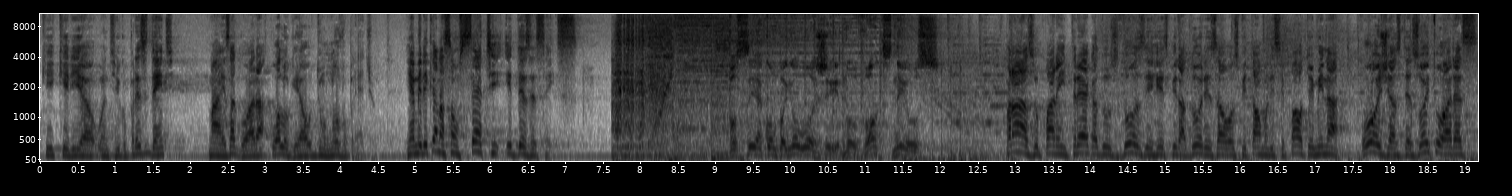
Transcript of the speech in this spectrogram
que queria o antigo presidente, mas agora o aluguel de um novo prédio. Em Americana são 7 e 16. Você acompanhou hoje no Vox News. Prazo para entrega dos 12 respiradores ao Hospital Municipal termina hoje às 18 horas.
